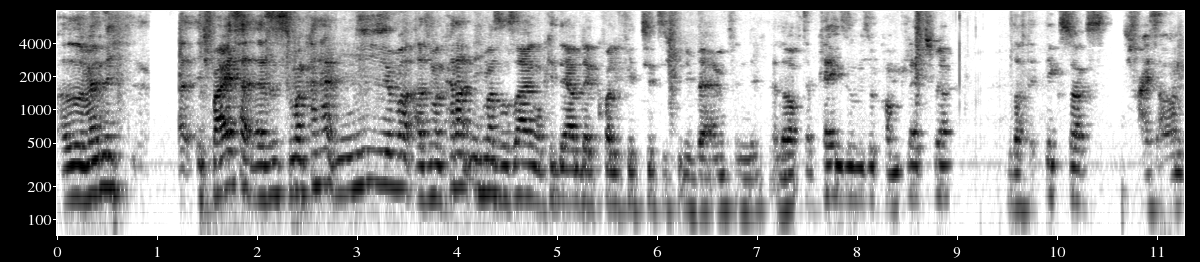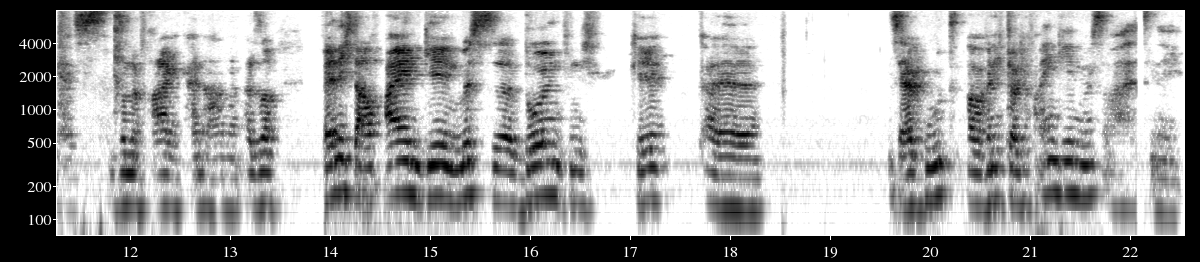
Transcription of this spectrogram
Also wenn ich, ich weiß halt, ist, man kann halt nie immer, also man kann halt nicht mal so sagen, okay, der der qualifiziert sich für die WM, finde ich. Also auf der Play sowieso komplett schwer. Und auf der Xbox, ich weiß auch nicht, ist so eine Frage, keine Ahnung. Also wenn ich da auf einen gehen müsste, Dullen finde ich okay. Äh, sehr gut, aber wenn ich, glaube ich, auf einen gehen müsste, oh, nee.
